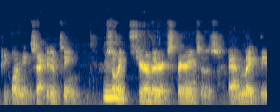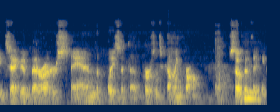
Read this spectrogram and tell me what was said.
people in the executive team mm-hmm. so they can share their experiences and make the executive better understand the place that the person's coming from so that mm-hmm. they can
